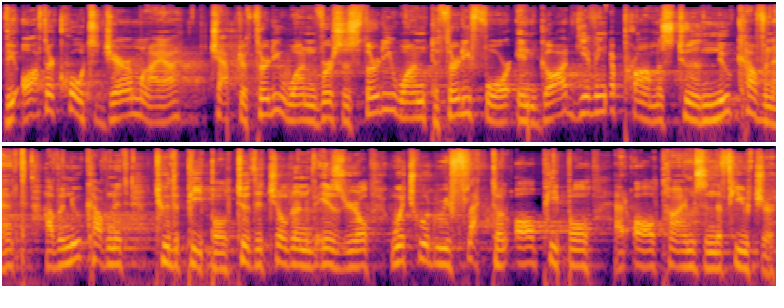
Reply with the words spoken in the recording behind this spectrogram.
the author quotes Jeremiah chapter 31, verses 31 to 34, in God giving a promise to the new covenant, of a new covenant to the people, to the children of Israel, which would reflect on all people at all times in the future.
